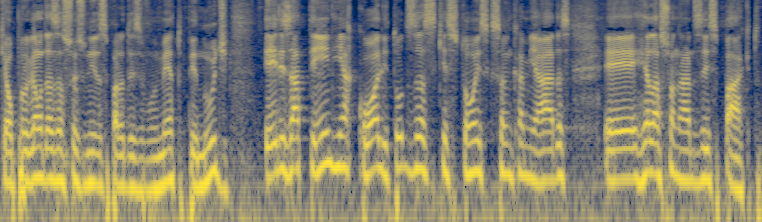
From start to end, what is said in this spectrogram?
que é o Programa das Nações Unidas para o Desenvolvimento, PNUD, eles atendem e acolhem todas as questões que são encaminhadas eh, relacionadas a esse pacto.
